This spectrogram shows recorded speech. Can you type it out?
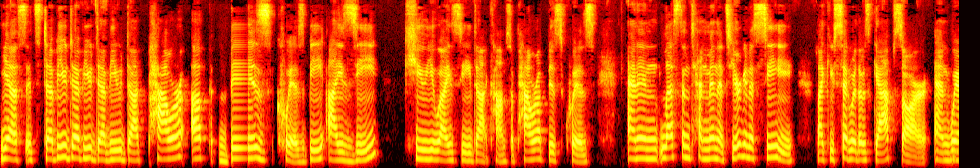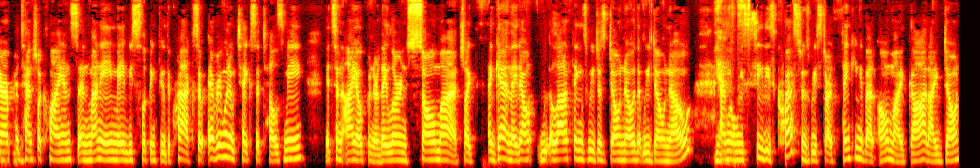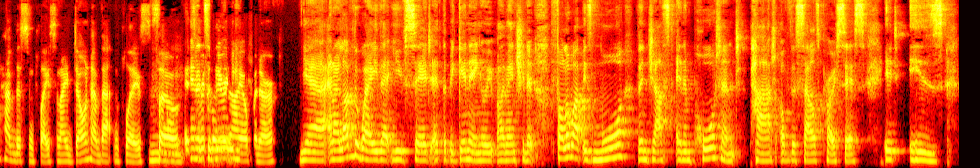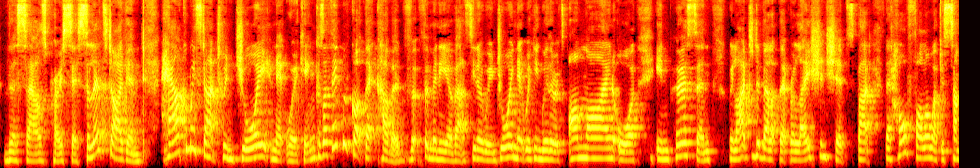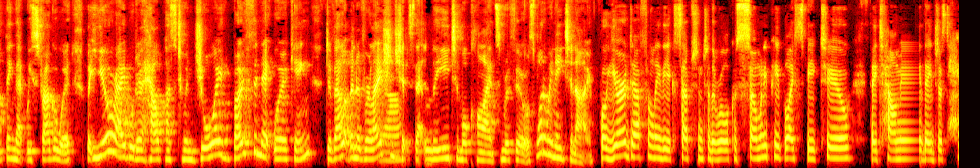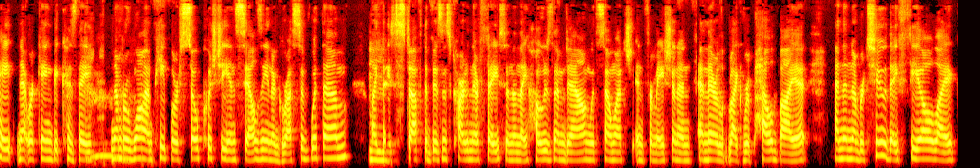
Yes, it's www.powerupbizquiz, B-I-Z-Q-U-I-Z.com. So Power Up Biz Quiz. And in less than 10 minutes, you're going to see like you said, where those gaps are and where mm-hmm. potential clients and money may be slipping through the cracks. So everyone who takes it tells me it's an eye opener. They learn so much. Like again, they don't a lot of things we just don't know that we don't know. Yes. And when we see these questions, we start thinking about, oh my God, I don't have this in place and I don't have that in place. Mm-hmm. So it's, and it's really a very eye opener. Yeah, and I love the way that you've said at the beginning, I mentioned it, follow up is more than just an important part of the sales process. It is the sales process. So let's dive in. How can we start to enjoy networking? Because I think we've got that covered for, for, many of us. You know, we enjoy networking, whether it's online or in person. We like to develop that relationships, but that whole follow up is something that we struggle with. But you're able to help us to enjoy both the networking, development of relationships, relationships yeah. that lead to more clients and referrals? What do we need to know? Well, you're definitely the exception to the rule because so many people I speak to, they tell me they just hate networking because they, number ah. one, people are so pushy and salesy and aggressive with them. Like mm-hmm. they stuff the business card in their face and then they hose them down with so much information and, and they're like repelled by it. And then number two, they feel like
